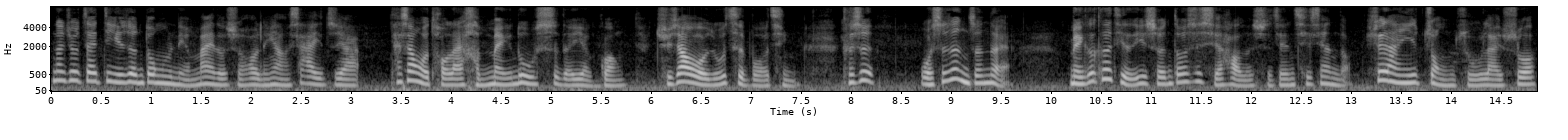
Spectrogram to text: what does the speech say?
那就在第一任动物年迈的时候领养下一只呀。他向我投来横眉怒视的眼光，取笑我如此薄情。可是我是认真的诶。每个个体的一生都是写好了时间期限的。虽然以种族来说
